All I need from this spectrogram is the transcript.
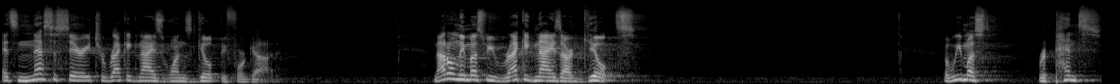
it's necessary to recognize one's guilt before God. Not only must we recognize our guilt, but we must repent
